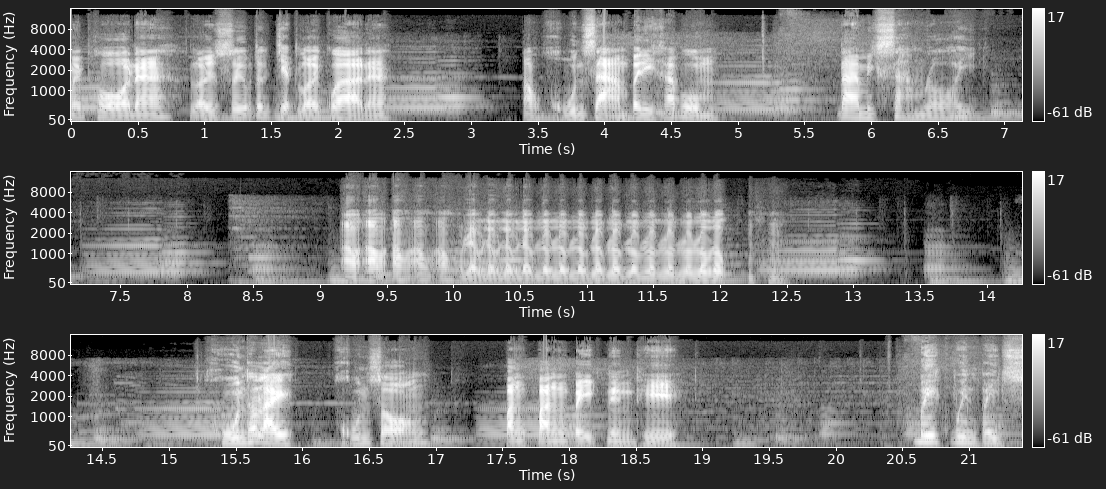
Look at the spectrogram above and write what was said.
ไม่พอนะ เราซื้อตั้ง 700 กว่านะ เอาคูณ 3 ไปดิครับผมด้มาอีก 300 เอาเอาเอาเอาเอาเร็วเร็วเร็วเร็วเร็วเร็วเร็วเร็วเร็วเร็วเร็วเร็วเร็วคูณเท่าไหร่ คูณ 2 ปังปังไปอีกหนึ่งทีบิ๊กวินไปอีก 200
